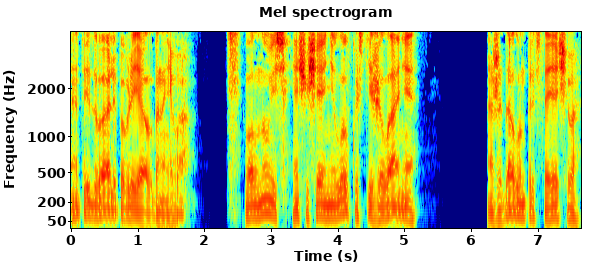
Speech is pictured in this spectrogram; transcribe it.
это едва ли повлияло бы на него. Волнуясь ощущая неловкость и желание, ожидал он предстоящего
